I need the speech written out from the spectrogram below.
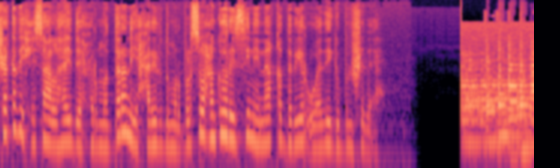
sheekadii xiisaha lahayd ee xurmad daran iyo xariir dumar balse waxaan ka horeysiineynaa qadar yar oo adeega bulshada ah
